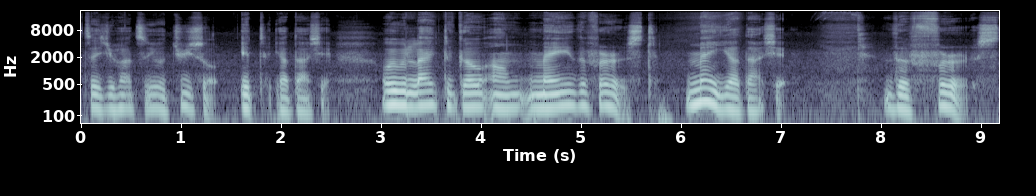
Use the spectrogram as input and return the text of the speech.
这句话只有句首 it 要大写。 We would like to go on May the first. May 要大写。the first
